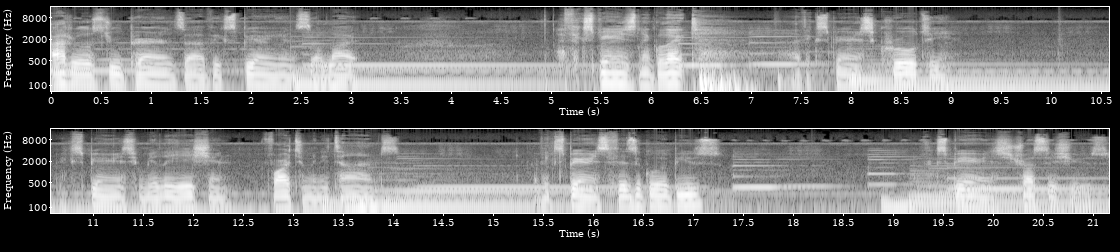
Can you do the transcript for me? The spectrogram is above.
Out of those three parents, I've experienced a lot. I've experienced neglect, I've experienced cruelty experienced humiliation far too many times. I've experienced physical abuse. I've experienced trust issues,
